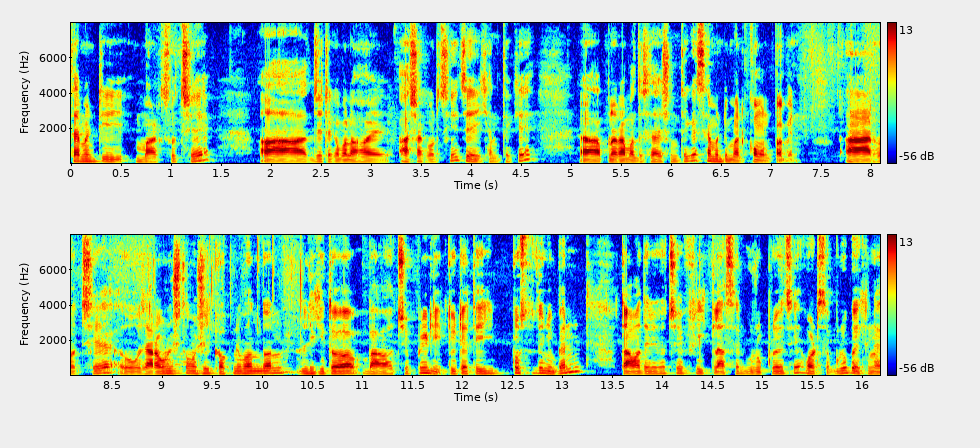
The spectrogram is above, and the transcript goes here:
সেভেন্টি মার্কস হচ্ছে যেটাকে বলা হয়, আশা করছি যে এখান থেকে আপনারা আমাদের সাজেশন থেকে সেভেন্টি মার্ক কমন পাবেন। আর হচ্ছে, ও যারা উনিশতম শিক্ষক নিবন্ধন লিখিত বা হচ্ছে প্রিলি দুইটাতেই প্রস্তুতি নেবেন, তো আমাদের হচ্ছে ফ্রি ক্লাসের গ্রুপ রয়েছে হোয়াটসঅ্যাপ গ্রুপ এখানে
